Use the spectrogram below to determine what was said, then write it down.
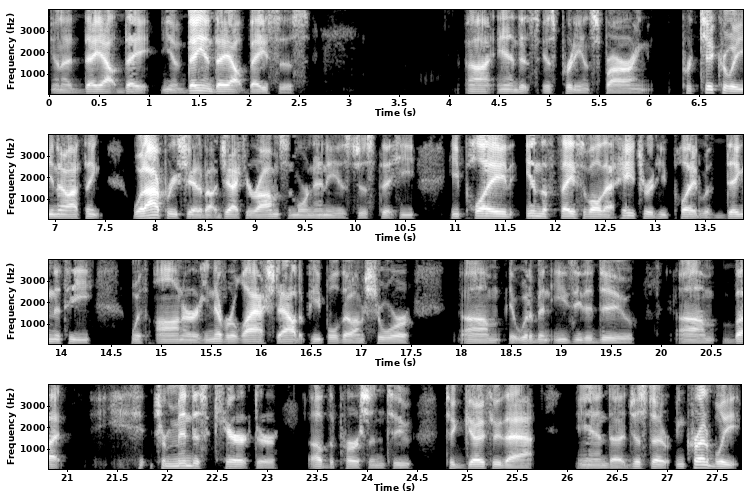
in a day out day you know day in day out basis, uh, and it's it's pretty inspiring. Particularly, you know, I think what I appreciate about Jackie Robinson more than any is just that he he played in the face of all that hatred. He played with dignity, with honor. He never lashed out at people, though I'm sure um, it would have been easy to do. Um, but tremendous character of the person to to go through that, and uh, just an incredibly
